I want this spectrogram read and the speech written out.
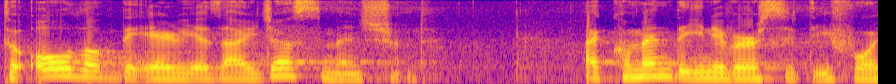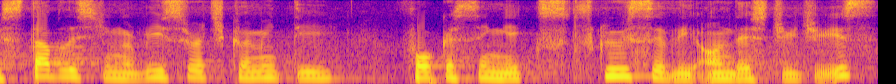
to all of the areas I just mentioned. I commend the university for establishing a research committee focusing exclusively on the SDGs,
